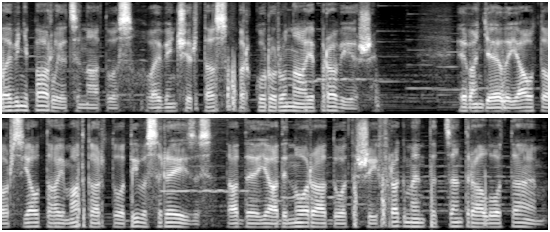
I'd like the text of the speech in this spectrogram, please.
lai viņi pārliecinātos, vai viņš ir tas, par kuru runāja pravieši. Evanģēlija autors jautājumu atkārto divas reizes, tādējādi norādot šī fragmenta centrālo tēmu.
